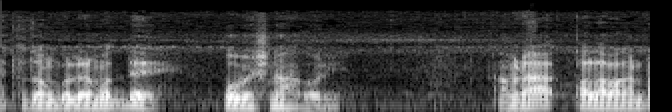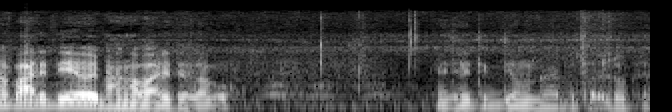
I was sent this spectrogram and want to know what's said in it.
এত জঙ্গলের মধ্যে প্রবেশ না করি। আমরা কলা বাগানটা পাড়ি দিয়ে ওই ভাঙা বাড়িতে যাব। এই দিক দিয়ে মনে হয় ভিতরে ঢুকে।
